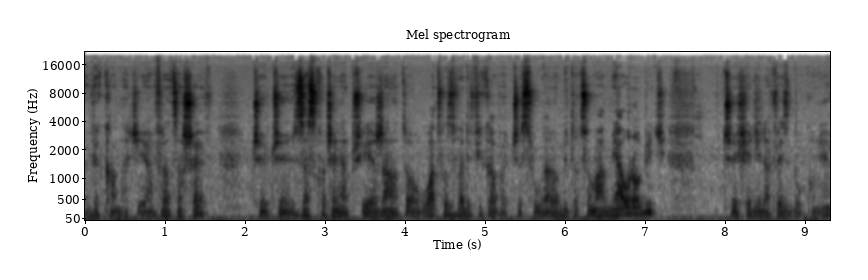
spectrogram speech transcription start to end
y, wykonać. I jak wraca szef, czy, czy z zaskoczenia przyjeżdża, no to łatwo zweryfikować, czy sługa robi to, co ma, miał robić, czy siedzi na Facebooku, nie?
